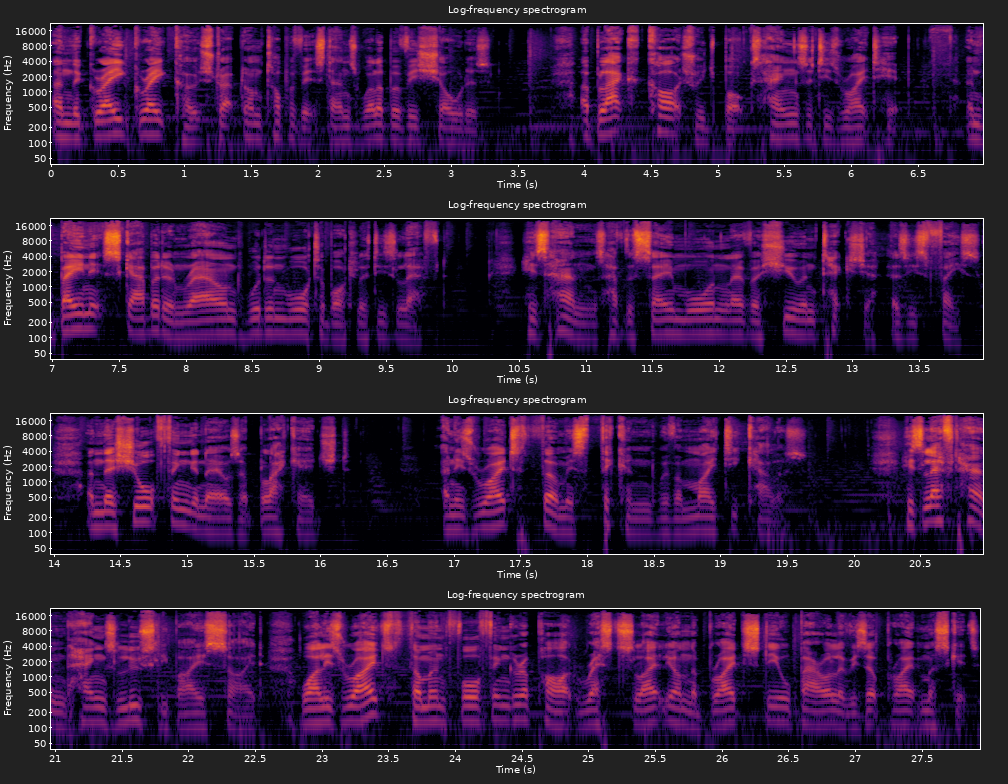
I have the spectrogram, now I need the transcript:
and the grey greatcoat strapped on top of it stands well above his shoulders. A black cartridge box hangs at his right hip, and bayonet scabbard and round wooden water bottle at his left. His hands have the same worn leather hue and texture as his face, and their short fingernails are black edged. And his right thumb is thickened with a mighty callus. His left hand hangs loosely by his side, while his right thumb and forefinger apart rest slightly on the bright steel barrel of his upright musket.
